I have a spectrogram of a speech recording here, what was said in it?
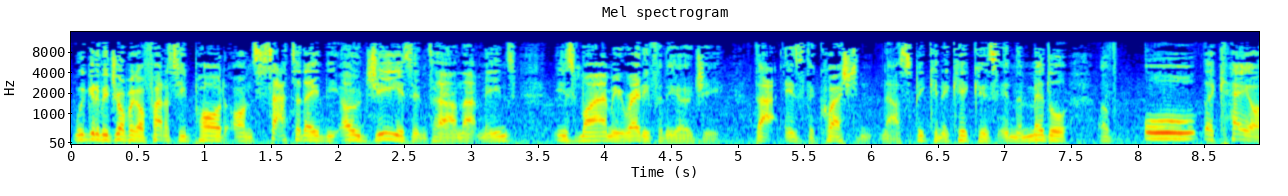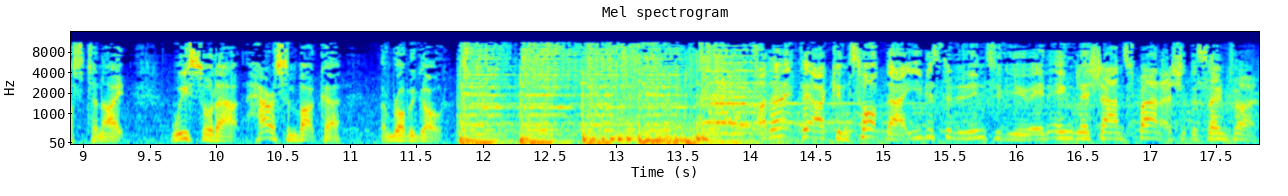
We're going to be dropping our fantasy pod on Saturday. The OG is in town. That means, is Miami ready for the OG? That is the question. Now, speaking of kickers, in the middle of all the chaos tonight, we sought out Harrison Butker and Robbie Gould. I don't think I can top that. You just did an interview in English and Spanish at the same time.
